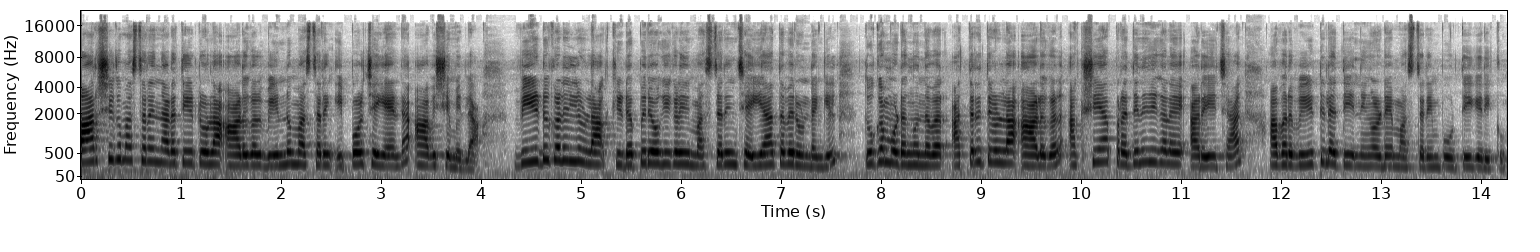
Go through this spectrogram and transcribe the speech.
വാർഷിക മസ്റ്ററിംഗ് നടത്തിയിട്ടുള്ള ആളുകൾ വീണ്ടും മസ്റ്ററിംഗ് ഇപ്പോൾ ചെയ്യേണ്ട ആവശ്യമില്ല. വീടുകളിലുള്ള കിടപ്പ് രോഗികളിൽ മസ്റ്ററിംഗ് ചെയ്യാത്തവരുണ്ടെങ്കിൽ തുക മുടങ്ങുന്നവർ അത്തരത്തിലുള്ള ആളുകൾ അക്ഷയ പ്രതിനിധികളെ അറിയിച്ചാൽ അവർ വീട്ടിലെത്തി നിങ്ങളുടെ മസ്റ്ററിംഗ് പൂർത്തീകരിക്കും.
